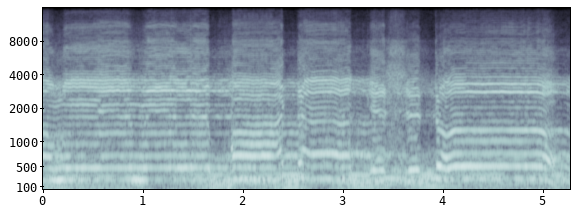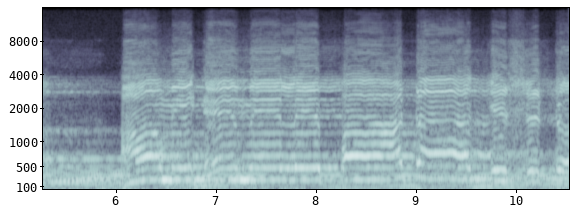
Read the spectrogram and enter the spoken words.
আমি ফাটা কেষ্ট Mr.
